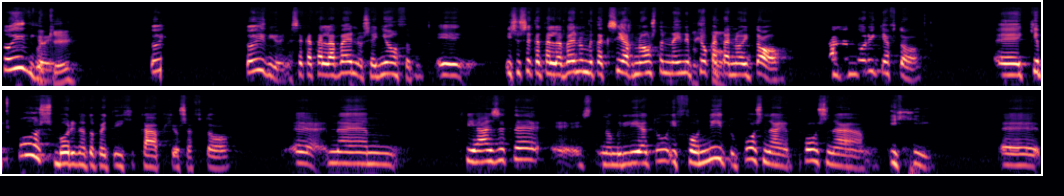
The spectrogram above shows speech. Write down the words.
Το ίδιο Οκ. είναι. Το, το ίδιο είναι. Σε καταλαβαίνω, σε νιώθω. Ε, ίσως σε καταλαβαίνω μεταξύ αγνώστων να είναι πιο Σωστό. κατανοητό. Αλλά μπορεί και αυτό. Ε, και πώς μπορεί να το πετύχει κάποιος αυτό; Ε, να, χρειάζεται ε, στην ομιλία του η φωνή του, πώς να, πώς να ηχεί. Ε,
